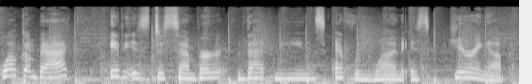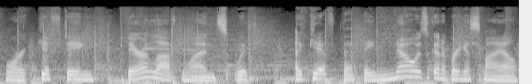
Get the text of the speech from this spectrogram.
Welcome back. It is December. That means everyone is gearing up for gifting their loved ones with a gift that they know is going to bring a smile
